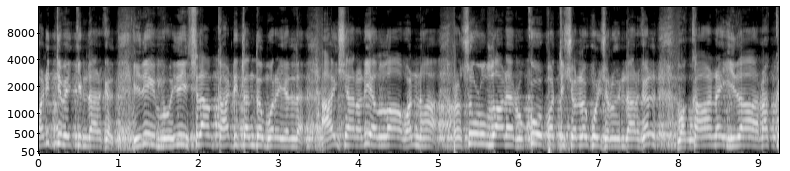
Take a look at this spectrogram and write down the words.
படித்து வைக்கின்றார்கள். இது இது இஸ்லாம் காட்டி தந்த முறை அல்ல. ஆயிஷார் அலி அல்லா வன்ஹா ரசூலுல்லாட ருக்குவை பற்றி சொல்லக்கூடிய சொல்கின்றார்கள் வக்கான இதா ரக்க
